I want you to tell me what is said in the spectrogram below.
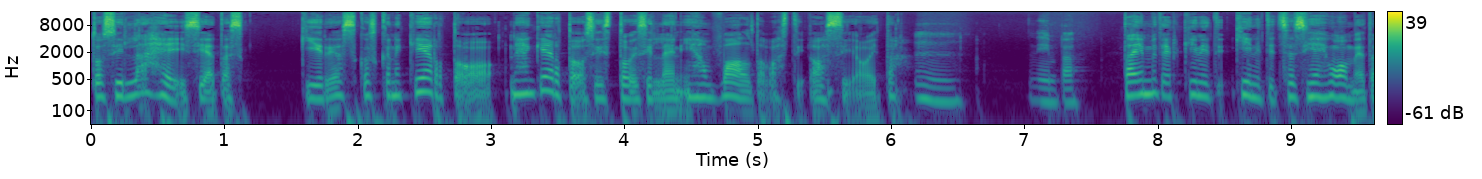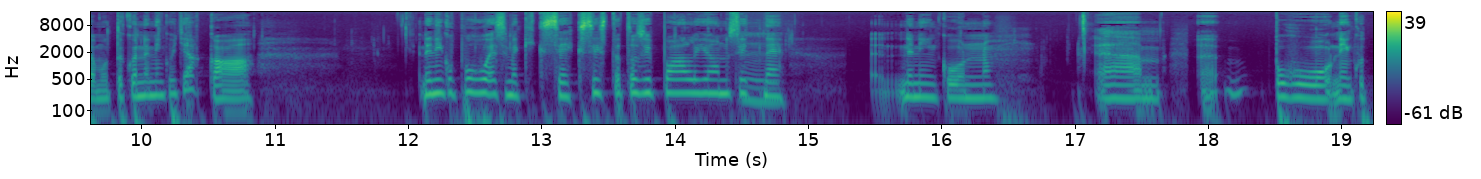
tosi läheisiä tässä kirjassa, koska ne kertoo, nehän kertoo siis toisilleen ihan valtavasti asioita. Mm. Niinpä. Tai en mä tiedä, kiinnitit, kiinnitit sä siihen huomiota, mutta kun ne niin jakaa, ne niin puhuu esimerkiksi seksistä tosi paljon, sitten mm. ne, ne niin kuin, äm, puhuu niin kuin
